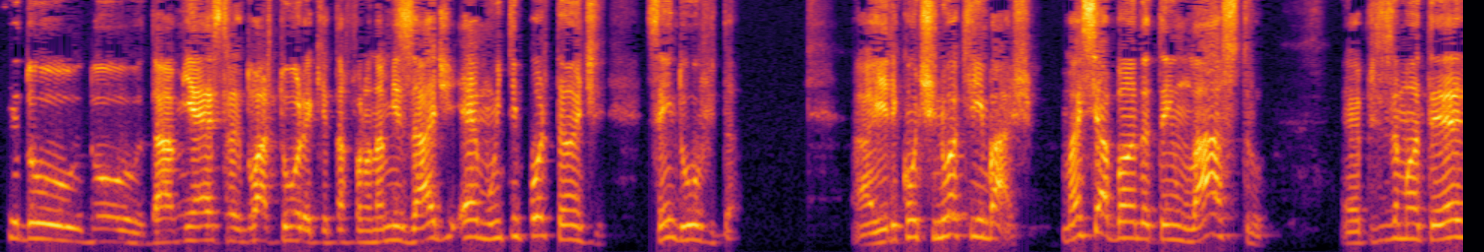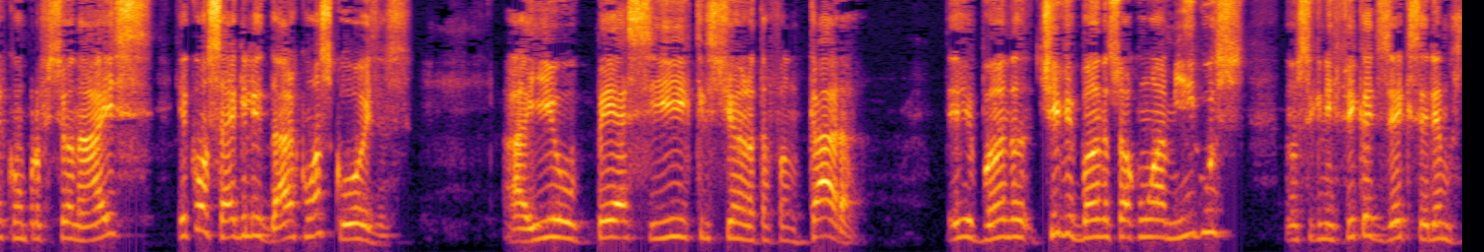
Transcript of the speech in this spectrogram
aqui do, do, da minha extra do Arthur aqui, tá falando, amizade é muito importante, sem dúvida. Aí ele continua aqui embaixo. Mas se a banda tem um lastro, é, precisa manter com profissionais que conseguem lidar com as coisas. Aí o PSI Cristiano tá falando, cara, teve banda, tive banda só com amigos, não significa dizer que seremos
